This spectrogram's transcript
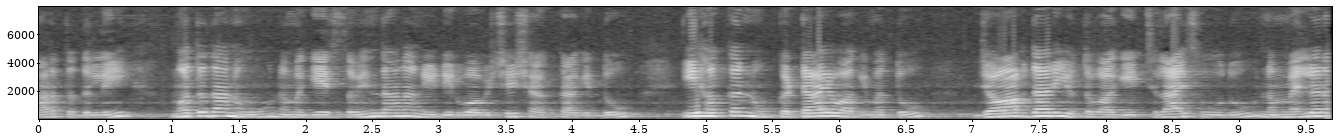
ಭಾರತದಲ್ಲಿ ಮತದಾನವು ನಮಗೆ ಸಂವಿಧಾನ ನೀಡಿರುವ ವಿಶೇಷ ಹಕ್ಕಾಗಿದ್ದು, ಈ ಹಕ್ಕನ್ನು ಕಡ್ಡಾಯವಾಗಿ ಮತ್ತು ಜವಾಬ್ದಾರಿಯುತವಾಗಿ ಚಲಾಯಿಸುವುದು ನಮ್ಮೆಲ್ಲರ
